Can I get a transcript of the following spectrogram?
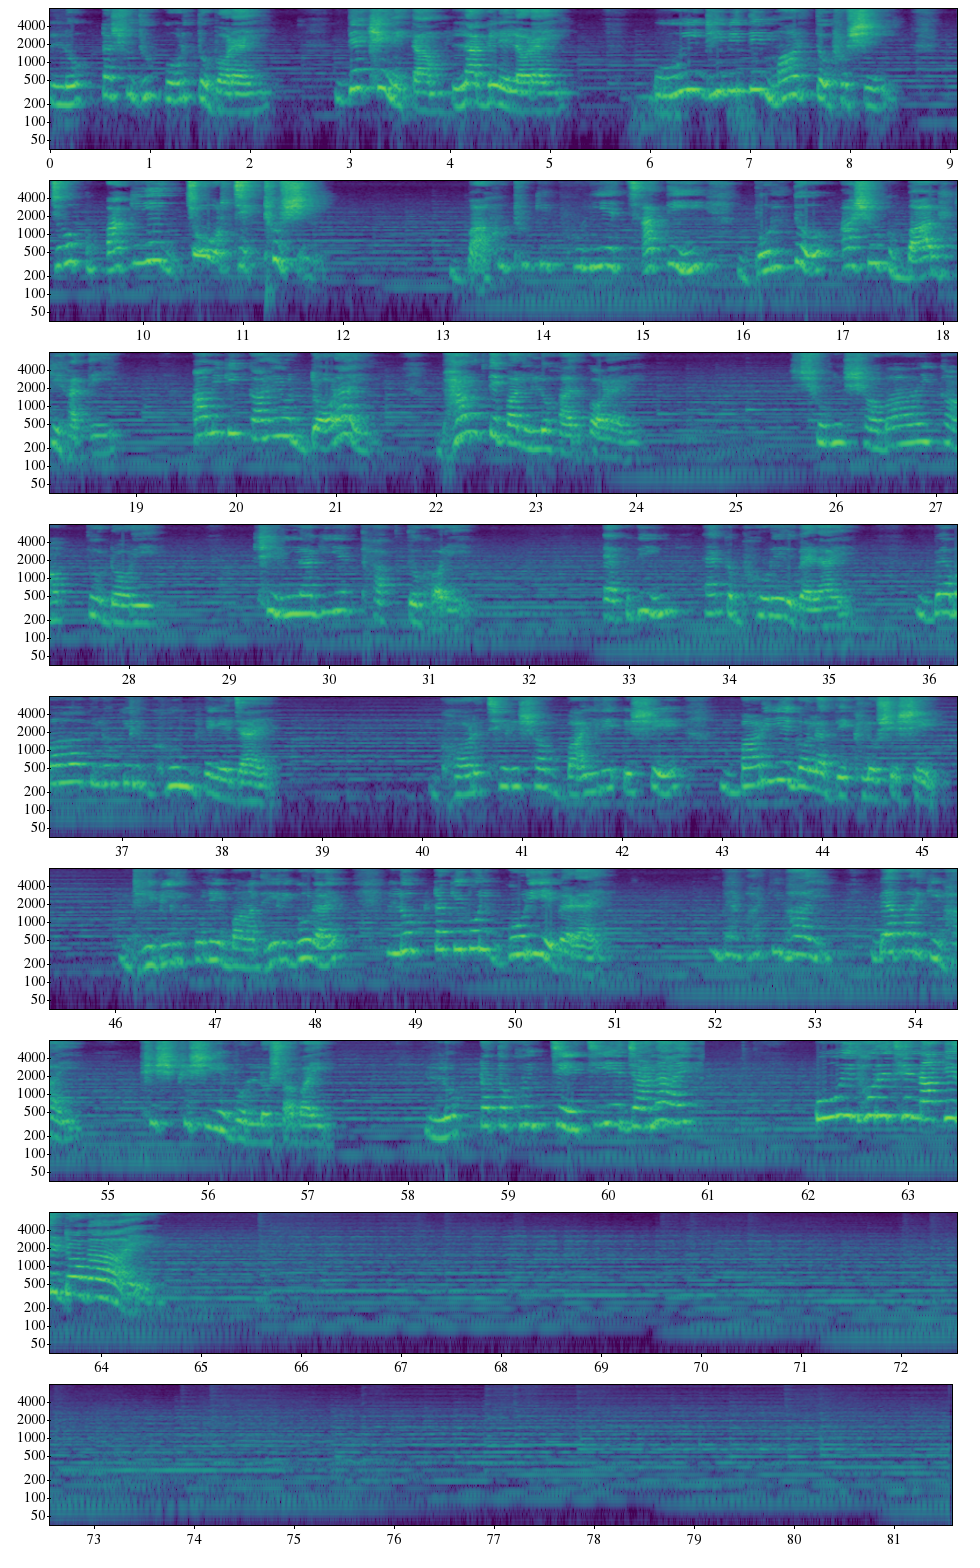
লোকটা শুধু করতো বড়াই। দেখে নিতাম লাগলে লড়াই। ওই ঢিবিতে মারতো ঘুষি, চোখ পাকিয়ে জোরছে ঠুসি। বাহু ঠুকে ফুলিয়ে ছাতি, বলতো, আসুক বাঘ কি হাতি? আমি কি কারেও ডরাই? ভাঙতে পারি লোহার কড়াই? শুনে সবাই কাঁপতো ডরে। খিল লাগিয়ে থাকতো ঘরে। একদিন এক ভোরের বেলায় ব্যাবাক লোকের ঘুম ভেঙে যায়। ঘর ছেড়ে সব বাইরে এসে বাড়িয়ে গলা দেখল শেষে। ঢিবির কোণে বাঁধের গোড়ায় লোকটা কেবল গড়িয়ে বেড়ায়। ব্যাপার কি ভাই? ব্যাপার কি ভাই? ফিসফিসিয়ে বলল সবাই। লোকটা তখন চেঁচিয়ে জানায় ওই ধরেছে নাকের ডগায়।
